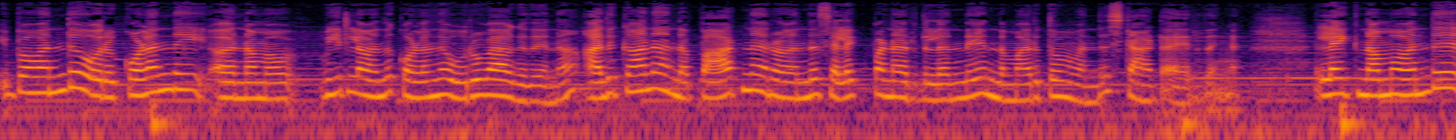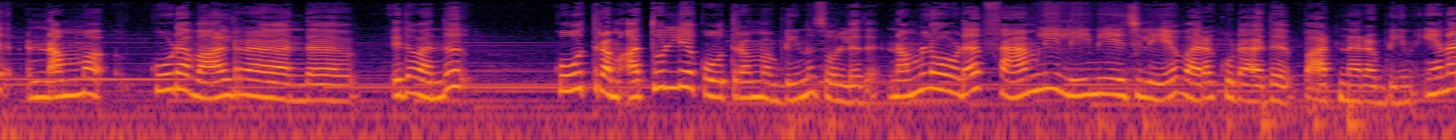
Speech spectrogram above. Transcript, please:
இப்போ வந்து ஒரு குழந்தை நம்ம வீட்டில் வந்து குழந்தை உருவாகுதுன்னா அதுக்கான அந்த பார்ட்னரை வந்து செலக்ட் பண்ணுறதுலேருந்தே இந்த மருத்துவம் வந்து ஸ்டார்ட் ஆயிடுதுங்க லைக் நம்ம வந்து நம்ம கூட வாழ்கிற அந்த இது வந்து கோத்திரம் அதுல்ய கோத்திரம் அப்படின்னு சொல்லுது. நம்மளோட ஃபேமிலி லீனியேஜ்லயே வரக்கூடாது பார்ட்னர் அப்படின்னு. ஏன்னா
